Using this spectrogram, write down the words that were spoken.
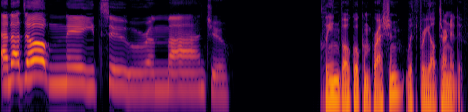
And I don't need to remind you. Clean vocal compression with free alternative.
